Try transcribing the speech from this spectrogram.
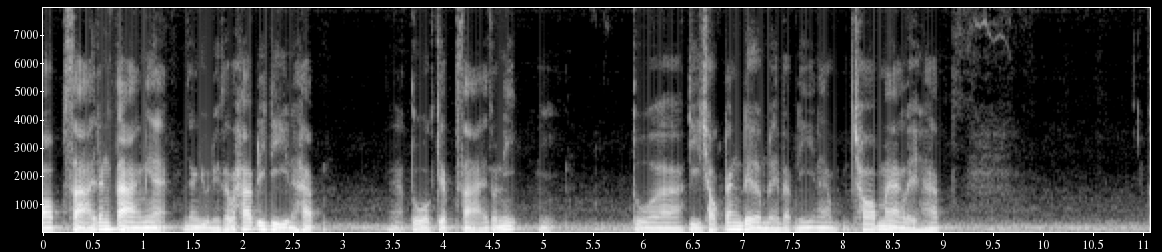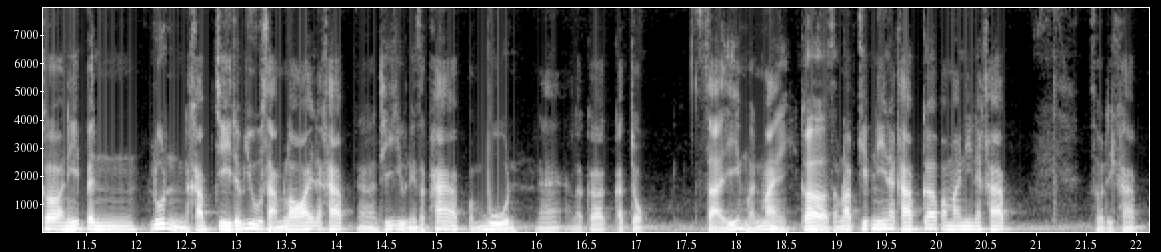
อบสายต่างๆเนี่ยยังอยู่ในสภาพดีๆนะครับตัวเก็บสายตัวนี้ ตัว G-Shock ดั้งเดิมเลยแบบนี้นะครับ ชอบมากเลยครับ ก็อันนี้เป็นรุ่นนะครับ GW 300นะครับอ่าที่อยู่ในสภาพสมบูรณ์นะแล้วก็กระจกใสเหมือนใหม่ ก็สำหรับคลิปนี้นะครับ ก็ประมาณนี้นะครับ สวัสดีครับ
